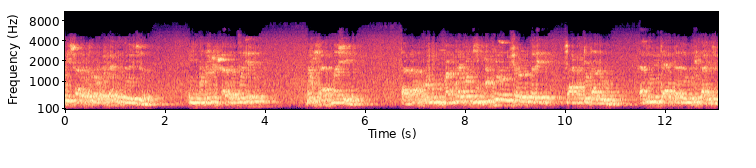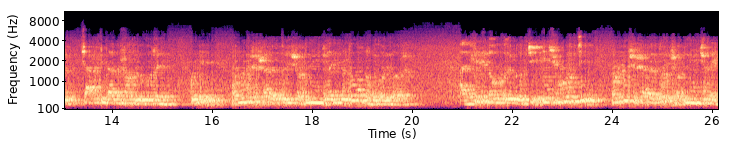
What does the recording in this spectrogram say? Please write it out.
থেকে সাতাত্তর অপেক্ষা করতে হয়েছিল। এই পনেরোশো সাতাত্তরে বৈশাখ মাসে তারা ওই বাংলাগঞ্জে বিধি অনুসরণ করে চারটে দাদু এতদিনটা একটা দাদুতে কাটেছিল চারটে দাদু সংগ্রহ করলেন করে পনেরোশো সাতাত্তরে সতেরোই জুলাই প্রথম নবকলেবর আজকে যে নবকলেবর হচ্ছে এই শুরু হচ্ছে পনেরোশো সাতাত্তরে সতেরোই জুলাই।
